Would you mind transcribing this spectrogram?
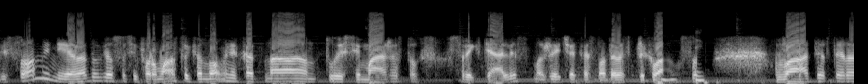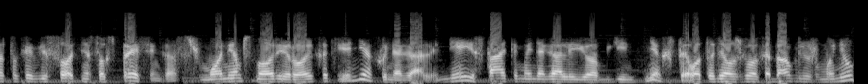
visuomenė yra daugiau susiformavus tokia nuomonė, kad, na, tu esi mažas toks sraigtelis, mažai čia kas nuo tavęs priklauso. Va, ir tai yra tokia visuotinis toks presingas. Žmonėms nori įrodyti, kad jie nieko negali. Nei įstatymai negali jų apginti, niekas. Tai o todėl aš galvoju, kad daugelis žmonių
